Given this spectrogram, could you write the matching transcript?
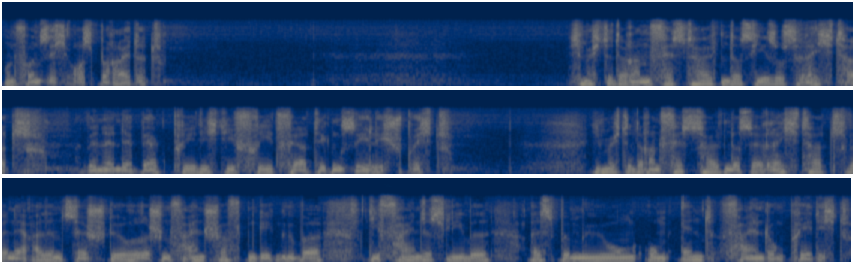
und von sich aus bereitet. Ich möchte daran festhalten, dass Jesus recht hat, wenn er in der Bergpredigt die Friedfertigen selig spricht. Ich möchte daran festhalten, dass er recht hat, wenn er allen zerstörerischen Feindschaften gegenüber die Feindesliebe als Bemühung um Entfeindung predigt.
